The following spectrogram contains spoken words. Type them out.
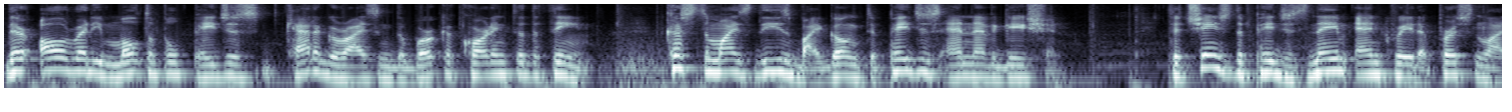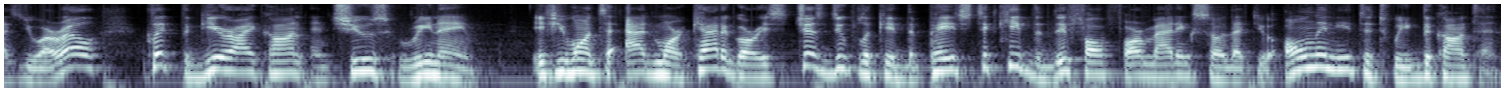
There are already multiple pages categorizing the work according to the theme. Customize these by going to Pages and Navigation. To change the page's name and create a personalized URL, click the gear icon and choose Rename. If you want to add more categories, just duplicate the page to keep the default formatting so that you only need to tweak the content.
